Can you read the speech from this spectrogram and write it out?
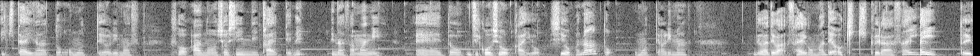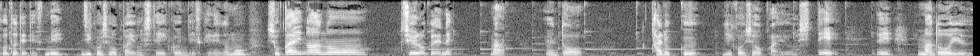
いきたいなと思っております。そうあの初心に帰ってね皆様にえーと、自己紹介をしようかなと思っております。ではでは最後までお聴きください。はいということでですね自己紹介をしていくんですけれども初回のあの収録でねまあうんと軽く自己紹介をしてで今どういう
